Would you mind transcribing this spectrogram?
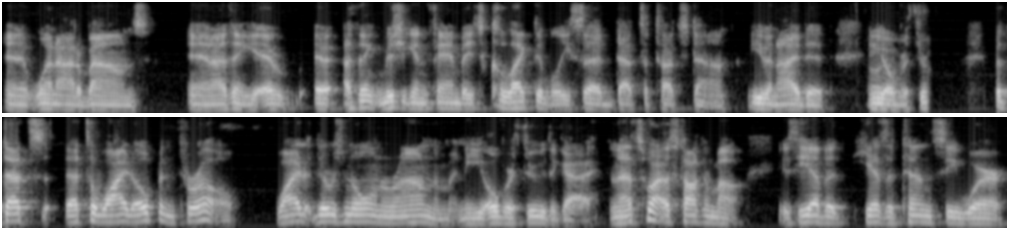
and it went out of bounds. And I think I think Michigan fan base collectively said that's a touchdown. Even I did. He oh. overthrew, but that's that's a wide open throw why there was no one around him and he overthrew the guy and that's what i was talking about is he have a he has a tendency where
